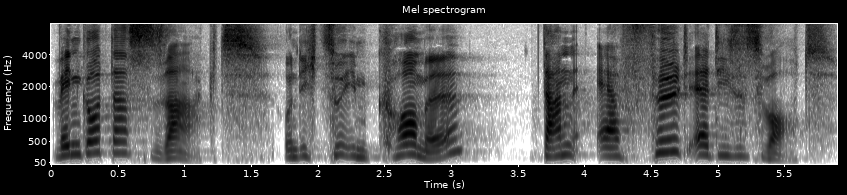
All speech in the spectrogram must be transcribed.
Wenn Gott das sagt und ich zu ihm komme, dann erfüllt er dieses Wort.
